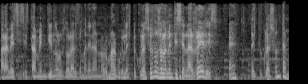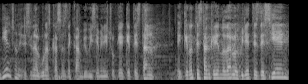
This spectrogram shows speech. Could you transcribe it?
para ver si se están vendiendo los dólares de manera normal, porque la especulación no solamente es en las redes, ¿Eh? la especulación también es en algunas casas de cambio, viceministro, que, que te están eh, que no te están queriendo dar los billetes de 100,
